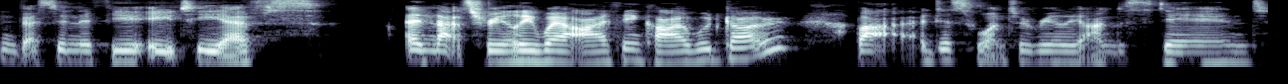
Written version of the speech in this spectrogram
invested in a few ETFs, and that's really where I think I would go. But I just want to really understand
